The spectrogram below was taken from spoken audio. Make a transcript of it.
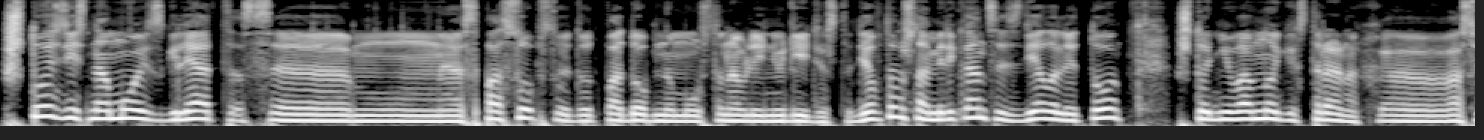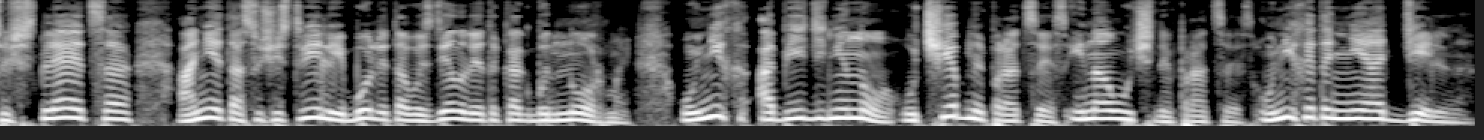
Что здесь, на мой взгляд, с, э, способствует вот подобному установлению лидерства? Дело в том, что американцы сделали то, что не во многих странах э, осуществляется, они это осуществили и, более того, сделали это как бы нормой. У них объединено учебный процесс и научный процесс, у них это не отдельно.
